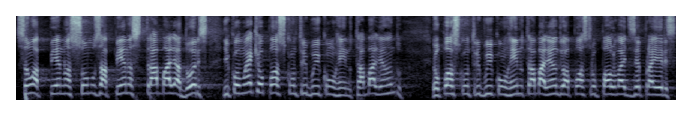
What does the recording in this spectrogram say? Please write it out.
são apenas, nós somos apenas trabalhadores. E como é que eu posso contribuir com o reino? Trabalhando. Eu posso contribuir com o reino trabalhando, e o apóstolo Paulo vai dizer para eles:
